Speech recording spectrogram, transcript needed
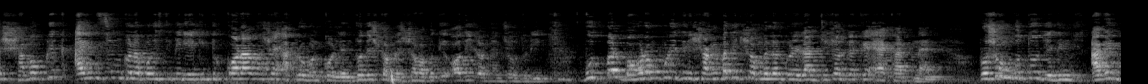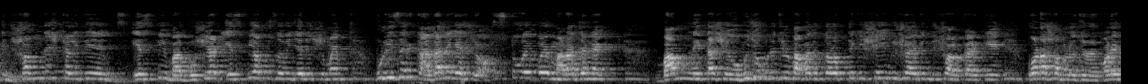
রাজ্যের সামগ্রিক আইন শৃঙ্খলা পরিস্থিতি নিয়ে কিন্তু কড়া ভাষায় আক্রমণ করলেন প্রদেশ কংগ্রেস সভাপতি অধীর রঞ্জন চৌধুরী। বুধবার বহরমপুরে তিনি সাংবাদিক সম্মেলন করে রাজ্য সরকারকে এক হাত নেন। প্রসঙ্গত যেদিন, আগের দিন সন্দেশখালীতে এসপি বা বসিরহাট এসপি অফিস অভিযানের সময় পুলিশের কাদানে গেছে অসুস্থ হয়ে পড়ে মারা যান এক বাম নেতা। সে অভিযোগ করেছিল বাবাদের তরফ থেকে সেই বিষয়ে কিন্তু সরকারকে কড়া সমালোচনা করেন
